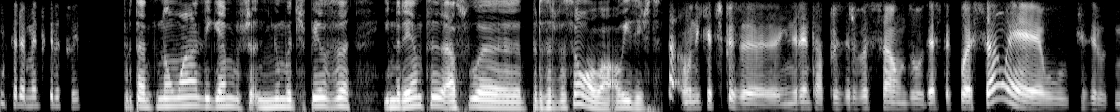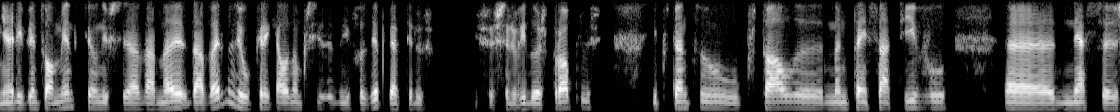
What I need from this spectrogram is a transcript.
Inteiramente gratuita. Portanto, não há, digamos, nenhuma despesa inerente à sua preservação ou, ou existe? A única despesa inerente à preservação do, desta coleção é o, quer dizer, o dinheiro, eventualmente, que a Universidade da Aveiro, mas eu creio que ela não precisa de fazer, porque deve ter os, os seus servidores próprios, e, portanto, o portal uh, mantém-se ativo uh, nessas,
